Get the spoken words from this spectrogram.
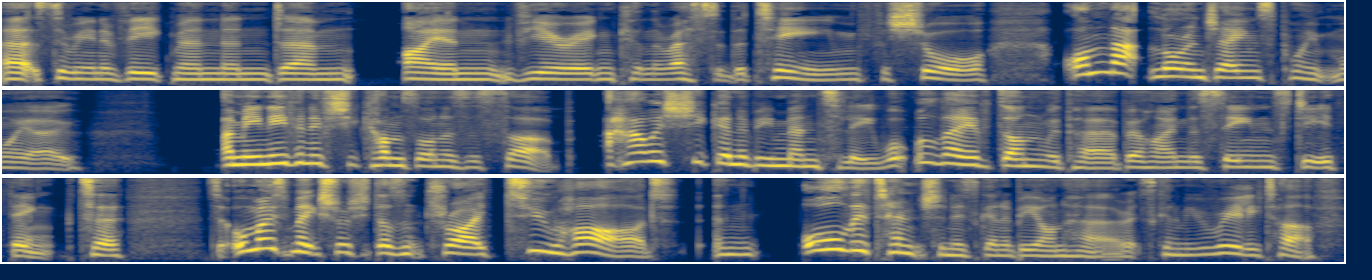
uh, Sarina Wiegman and um, Arjan Veurink and the rest of the team for sure. On that Lauren James point, Moyo, I mean, even if she comes on as a sub, how is she going to be mentally? What will they have done with her behind the scenes, do you think, to, to almost make sure she doesn't try too hard and all the attention is going to be on her? It's going to be really tough.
